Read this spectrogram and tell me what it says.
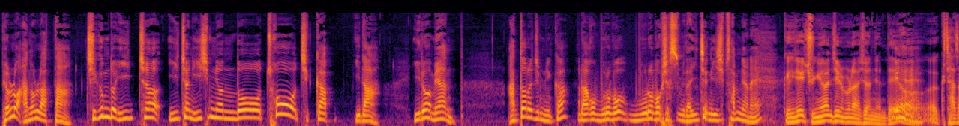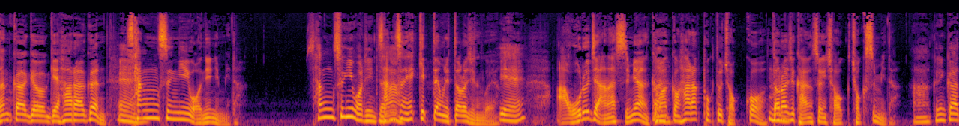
별로 안 올랐다. 지금도 2000, 2020년도 초 집값이다. 이러면 안 떨어집니까? 라고 물어보, 물어보셨습니다. 2023년에. 굉장히 중요한 질문을 하셨는데요. 예. 자산 가격의 하락은 예. 상승이 원인입니다. 상승이 원인이다. 상승했기 때문에 떨어지는 거예요. 예. 아, 오르지 않았으면 그만큼 하락폭도 적고 떨어질 가능성이 적, 적습니다. 아, 그러니까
